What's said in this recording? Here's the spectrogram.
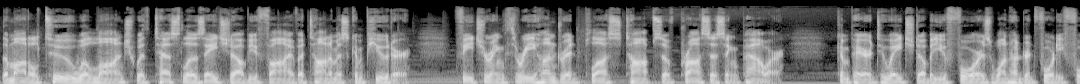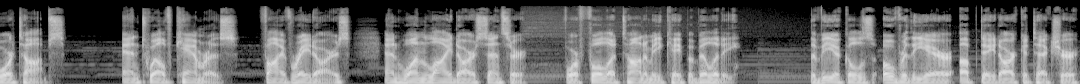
The Model 2 will launch with Tesla's HW5 autonomous computer, featuring 300-plus TOPS of processing power, compared to HW4's 144 TOPS, and 12 cameras, 5 radars, and 1 LiDAR sensor for full autonomy capability. The vehicle's over-the-air update architecture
